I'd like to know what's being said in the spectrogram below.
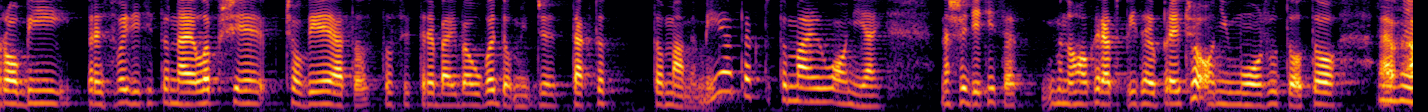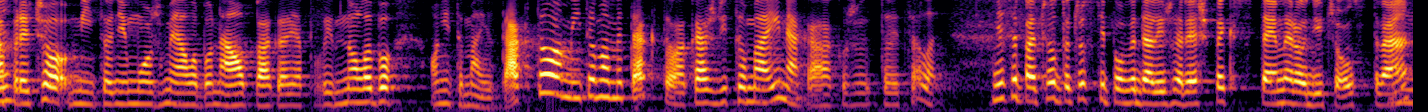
robí pre svoje deti to najlepšie, čo vie a to, to si treba iba uvedomiť, že takto to máme my a takto to majú oni aj. Naše deti sa mnohokrát pýtajú, prečo oni môžu toto a, uh-huh. a mhm. prečo my to nemôžeme, alebo naopak. A ja poviem, no lebo oni to majú takto a my to máme takto a každý to má inak a akože to je celé. Mne sa páčilo to, čo ste povedali, že rešpekt v téme rodičovstva. Mm.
